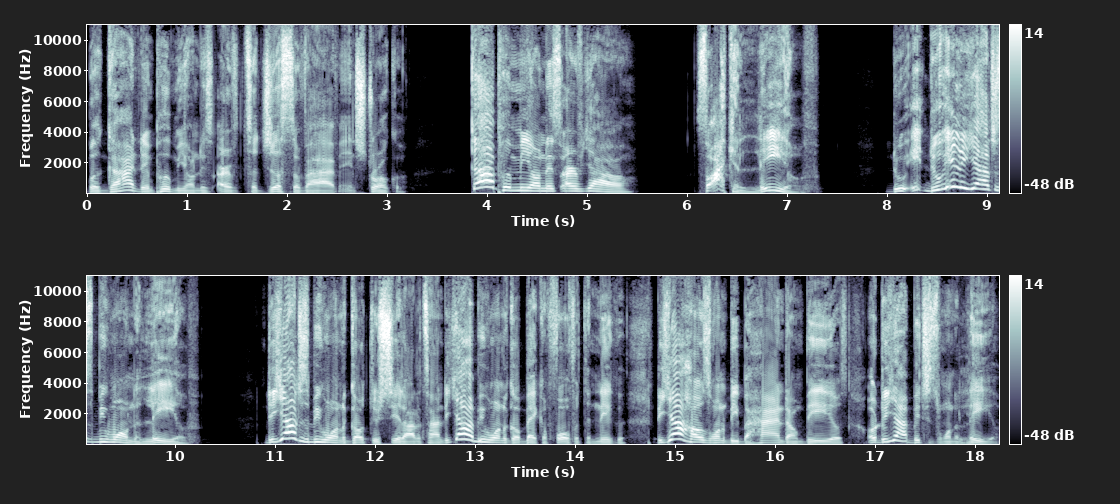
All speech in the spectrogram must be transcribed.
But God didn't put me on this earth to just survive and struggle. God put me on this earth, y'all, so I can live. Do it? Do any of y'all just be wanting to live? Do y'all just be wanting to go through shit all the time? Do y'all be wanting to go back and forth with the nigga? Do y'all hoes want to be behind on bills? Or do y'all bitches want to live?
